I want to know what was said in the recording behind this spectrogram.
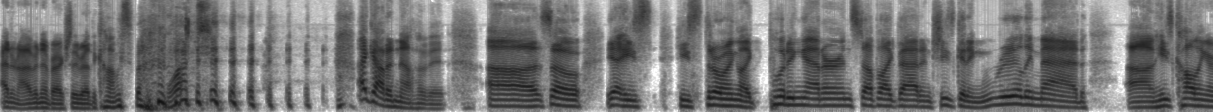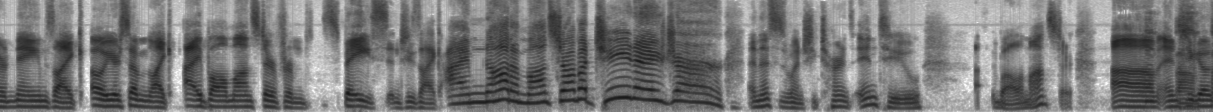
I don't know. I've never actually read the comics, but What? I got enough of it. Uh, so yeah, he's he's throwing like pudding at her and stuff like that, and she's getting really mad. Um, he's calling her names like, "Oh, you're some like eyeball monster from space," and she's like, "I'm not a monster. I'm a teenager." And this is when she turns into, uh, well, a monster. Um, and she goes,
